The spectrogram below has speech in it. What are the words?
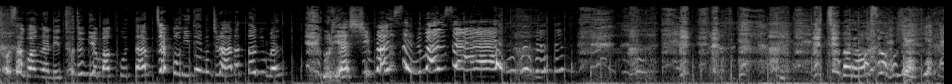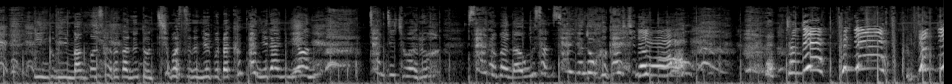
토사광란에 두들겨 맞고 납작공이 되는 줄 알았더니만 우리 아씨 만세 만세. 잡아라 어서. 임금이 망건 사러 가는 돈 집어쓰는 일보다 급한 일 아니면 찬지 조화로 사람 하나 우선 살려놓고 가시라고. 정재! 정재! 정재!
